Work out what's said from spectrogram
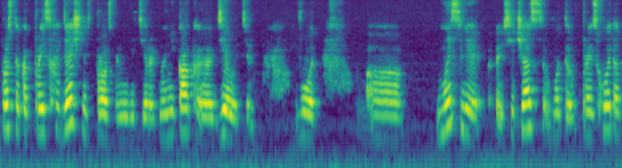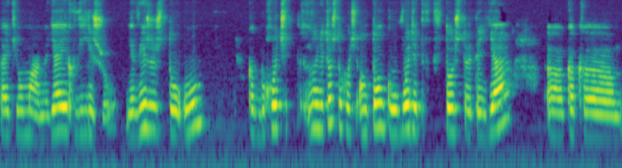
просто как происходящность просто медитирует, но не как э, делатель. Вот. Э, мысли сейчас вот происходят атаки ума, но я их вижу. Я вижу, что ум как бы хочет, ну не то, что хочет, он тонко уводит в то, что это я, э, как э,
